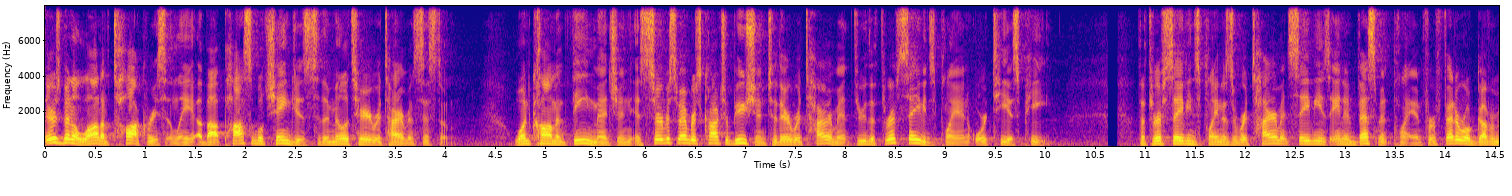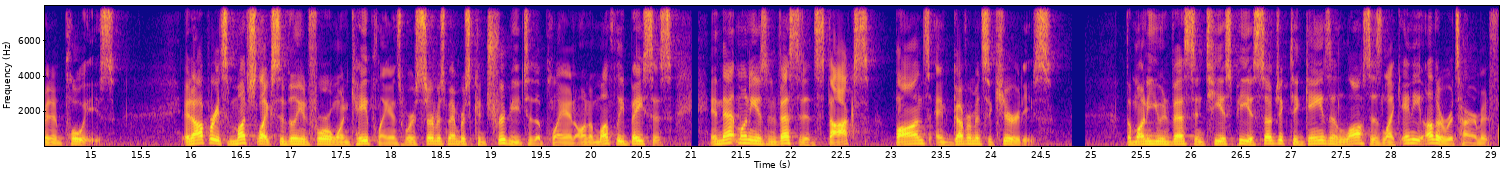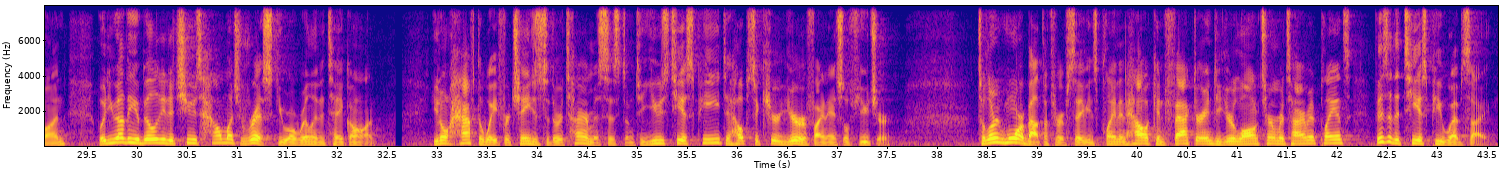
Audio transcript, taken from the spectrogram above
There's been a lot of talk recently about possible changes to the military retirement system. One common theme mentioned is service members' contribution to their retirement through the Thrift Savings Plan, or TSP. The Thrift Savings Plan is a retirement savings and investment plan for federal government employees. It operates much like civilian 401k plans where service members contribute to the plan on a monthly basis and that money is invested in stocks, bonds, and government securities. The money you invest in TSP is subject to gains and losses like any other retirement fund, but you have the ability to choose how much risk you are willing to take on. You don't have to wait for changes to the retirement system to use TSP to help secure your financial future. To learn more about the Thrift Savings Plan and how it can factor into your long-term retirement plans, visit the TSP website.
